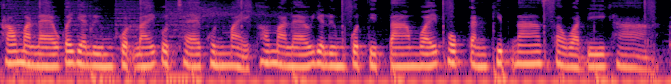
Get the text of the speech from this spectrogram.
เข้ามาแล้วก็อย่าลืมกดไลค์กดแชร์คนใหม่เข้ามาแล้วอย่าลืมกดติดตามไว้พบกันคลิปหน้าสวัสดีค่ะ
